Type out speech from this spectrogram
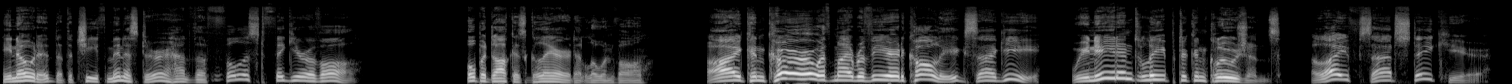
He noted that the chief minister had the fullest figure of all. Opadakis glared at Lowenval. I concur with my revered colleague Sagi. We needn't leap to conclusions. Life's at stake here.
